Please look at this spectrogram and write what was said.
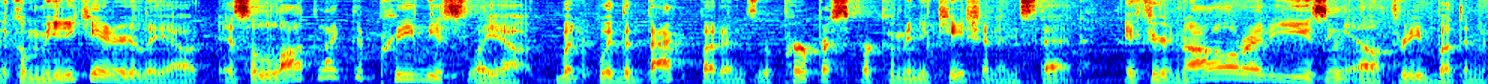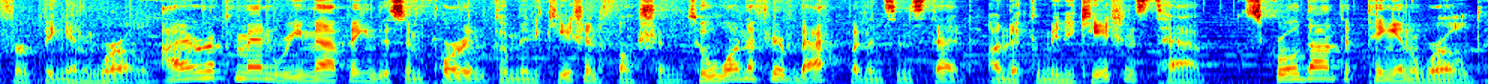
The communicator layout is a lot like the previous layout, but with the back buttons repurposed for communication instead. If you're not already using L3 button for ping and world, I recommend remapping this important communication function to one of your back buttons instead. On the communications tab, scroll down to ping and world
